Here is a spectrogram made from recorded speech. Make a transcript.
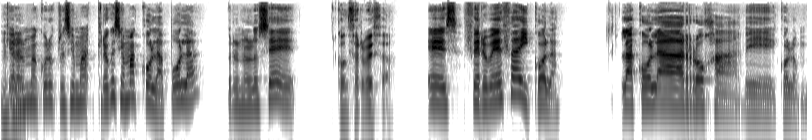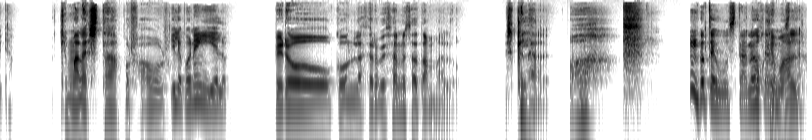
que ahora no me acuerdo, creo que se llama, creo que se llama cola pola, pero no lo sé. Con cerveza. Es cerveza y cola. La cola roja de Colombia. Qué mala está, por favor. Y le ponen hielo. Pero con la cerveza no está tan malo. Es que la. oh, No te gusta, ¿no? oh, te qué gusta. mal.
